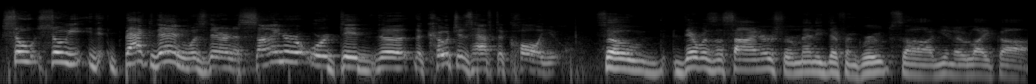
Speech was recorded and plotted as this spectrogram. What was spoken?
So, so back then, was there an assigner, or did the the coaches have to call you? So there was assigners for many different groups. Uh, you know, like uh,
